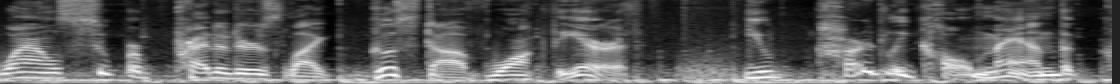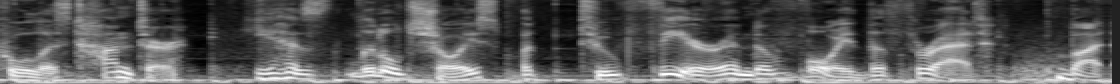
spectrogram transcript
while super predators like Gustav walk the earth, you'd hardly call man the coolest hunter. He has little choice but to fear and avoid the threat. But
